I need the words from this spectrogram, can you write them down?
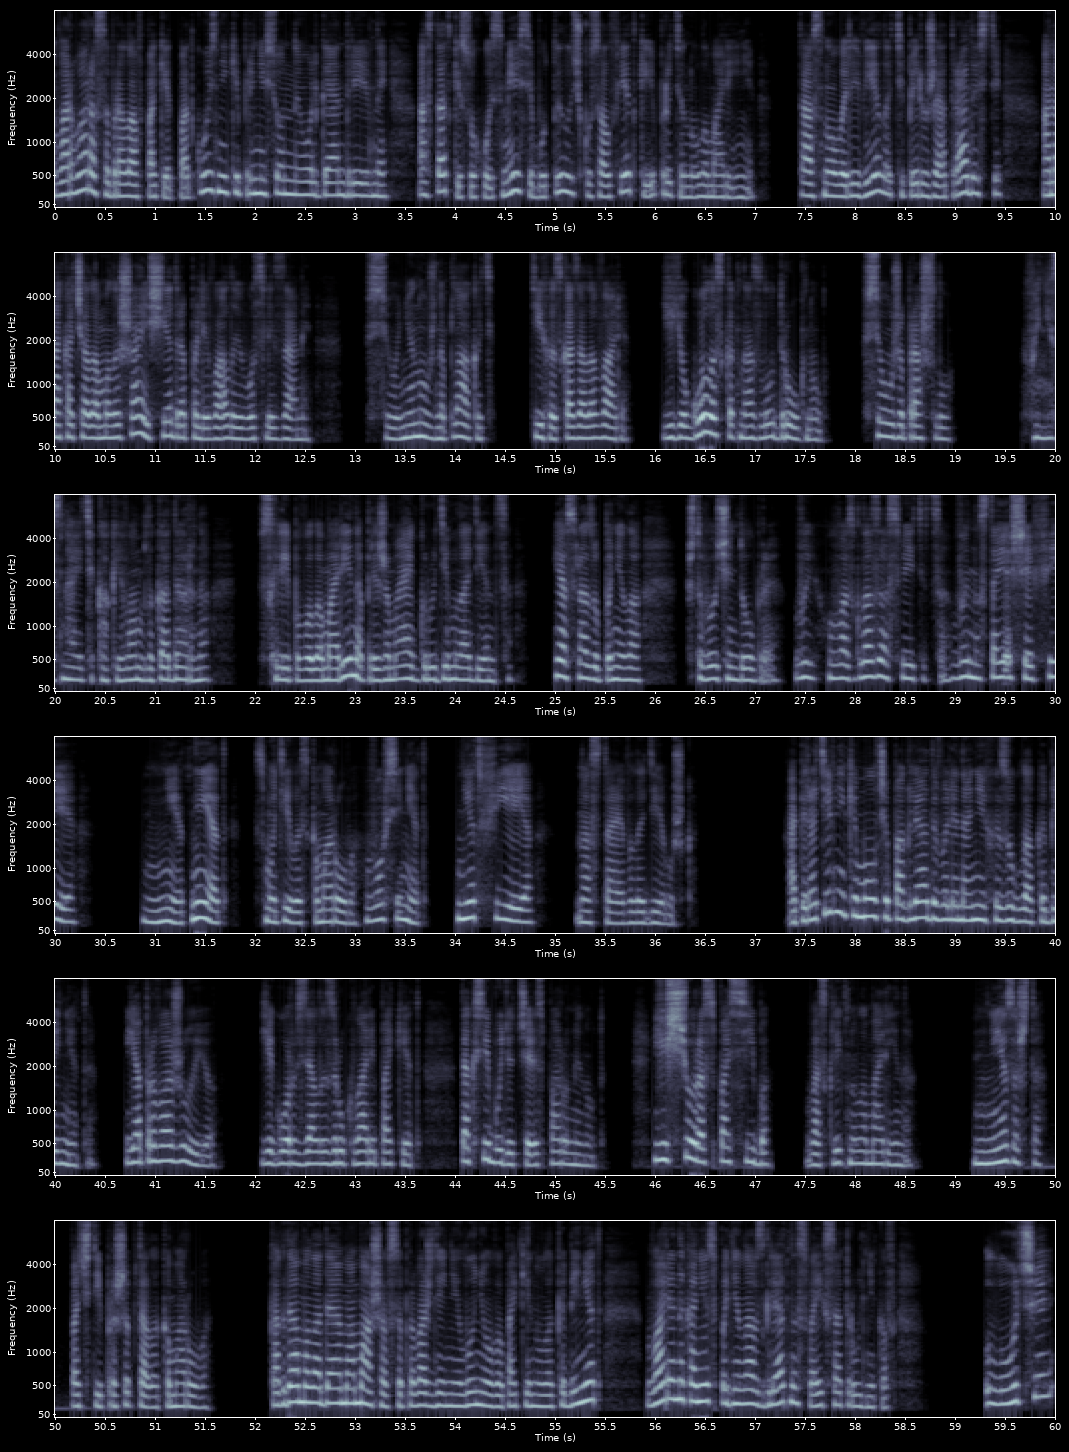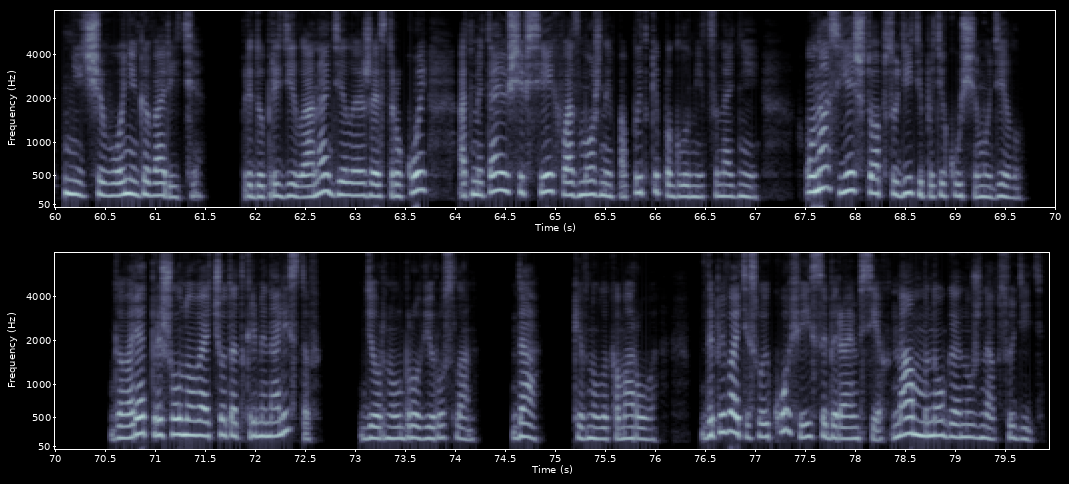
Варвара собрала в пакет подгузники, принесенные Ольгой Андреевной, остатки сухой смеси, бутылочку, салфетки и протянула Марине. Та снова ревела, теперь уже от радости — она качала малыша и щедро поливала его слезами. «Все, не нужно плакать», — тихо сказала Варя. Ее голос, как назло, дрогнул. Все уже прошло. «Вы не знаете, как я вам благодарна», — всхлипывала Марина, прижимая к груди младенца. «Я сразу поняла, что вы очень добрая. Вы, у вас глаза светятся, вы настоящая фея». «Нет, нет», — смутилась Комарова, — «вовсе нет. Нет, фея», — настаивала девушка. Оперативники молча поглядывали на них из угла кабинета. «Я провожу ее». Егор взял из рук Вари пакет. «Такси будет через пару минут». «Еще раз спасибо!» — воскликнула Марина. «Не за что», — почти прошептала Комарова. Когда молодая мамаша в сопровождении Лунёва покинула кабинет, Варя наконец подняла взгляд на своих сотрудников. «Лучше ничего не говорите», — предупредила она, делая жест рукой, отметающий все их возможные попытки поглумиться над ней — у нас есть что обсудить и по текущему делу. Говорят, пришел новый отчет от криминалистов? Дернул бровью Руслан. Да, кивнула Комарова. Допивайте свой кофе и собираем всех. Нам многое нужно обсудить.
